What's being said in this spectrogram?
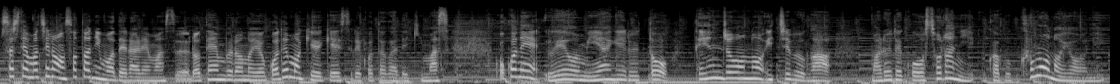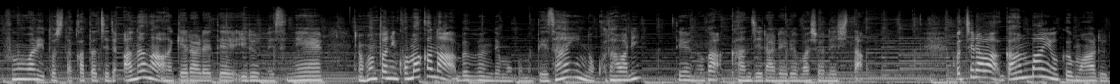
そしてもちろん外にも出られます。露天風呂の横でも休憩することができます。ここで上を見上げると天井の一部がまるでこう空に浮かぶ雲のようにふんわりとした形で穴が開けられているんですね。本当に細かな部分でもこのデザインのこだわりっていうのが感じられる場所でした。こちらは岩盤浴もある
